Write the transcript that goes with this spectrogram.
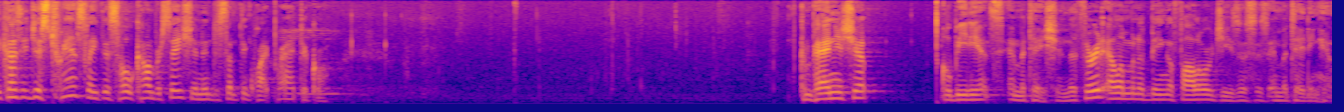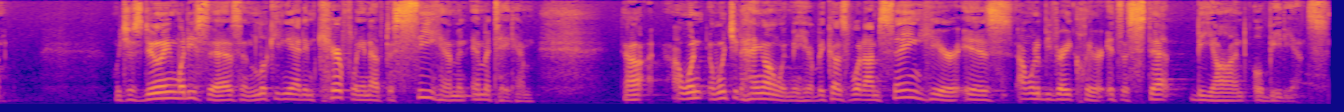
because it just translates this whole conversation into something quite practical. Companionship, obedience, imitation. The third element of being a follower of Jesus is imitating him, which is doing what he says and looking at him carefully enough to see him and imitate him. Now, I want, I want you to hang on with me here because what I'm saying here is, I want to be very clear, it's a step beyond obedience.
